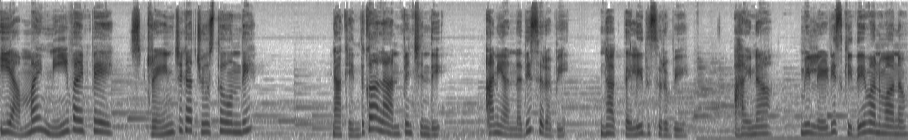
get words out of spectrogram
ఈ అమ్మాయి నీ వైపే స్ట్రేంజ్గా చూస్తూ ఉంది. నాకెందుకు అలా అనిపించింది అని అన్నది సురభి. నాకు తెలీదు సురభి. అయినా మీ లేడీస్కి ఇదేం అనుమానం?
